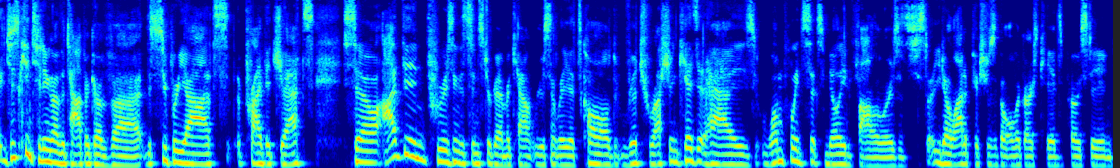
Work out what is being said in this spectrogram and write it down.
just continuing on the topic of uh, the super yachts, private jets. So I've been perusing this Instagram account recently. It's called Rich Russian Kids. It has 1.6 million followers. It's just, you know, a lot of pictures of the oligarchs' kids posting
